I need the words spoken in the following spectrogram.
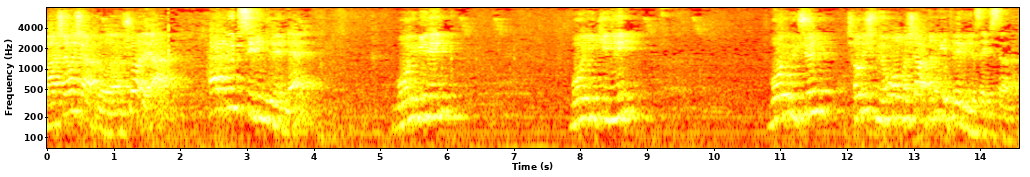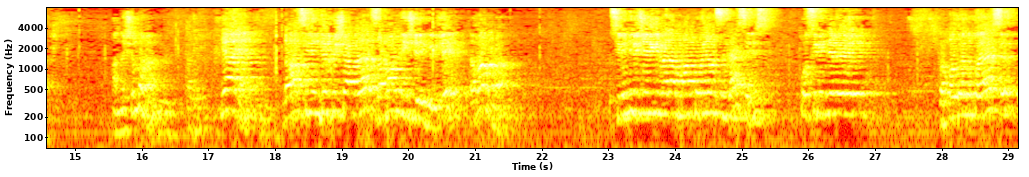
başlama şartı olarak şu araya her üç silindirinde boy 1'in boy 2'nin boy 3'ün çalışmıyor olma şartını getirebiliriz ekstradan. Anlaşıldı mı? Yani daha silindir dışarıda zamanla içeri girecek. Tamam mı? Silindir içeri girmeden banka oynamasın derseniz O silindiri böyle kapalığını koyarsın.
